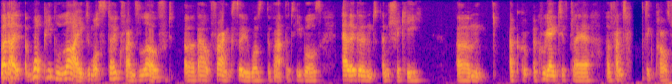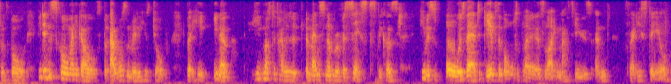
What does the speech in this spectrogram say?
But I, what people liked and what Stoke fans loved about Frank Soo was the fact that he was elegant and tricky, um, a, a creative player, a fantastic passer of the ball. He didn't score many goals, but that wasn't really his job. But he, you know, he must have had an immense number of assists because he was always there to give the ball to players like Matthews and Freddie Steele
